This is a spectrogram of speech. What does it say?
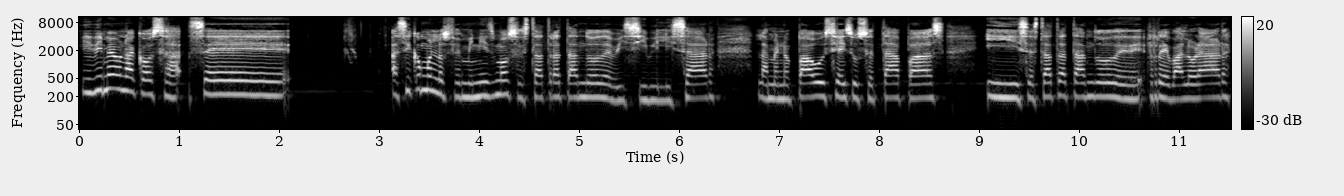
Y dime una cosa, se Así como en los feminismos se está tratando de visibilizar la menopausia y sus etapas y se está tratando de revalorar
